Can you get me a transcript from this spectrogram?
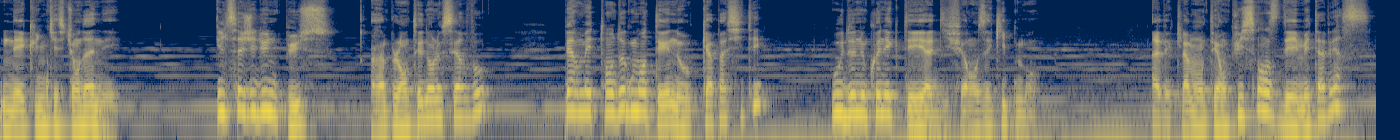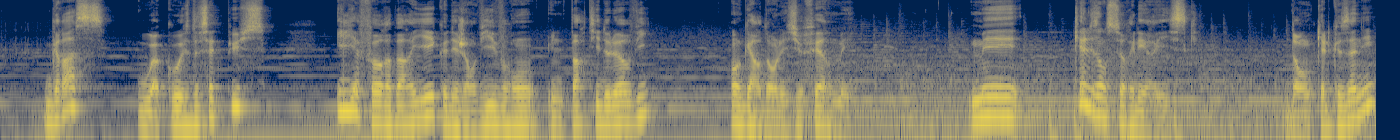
n'est qu'une question d'années. Il s'agit d'une puce implantée dans le cerveau, permettant d'augmenter nos capacités ou de nous connecter à différents équipements. Avec la montée en puissance des métaverses, grâce ou à cause de cette puce, il y a fort à parier que des gens vivront une partie de leur vie en gardant les yeux fermés. Mais quels en seraient les risques? Dans quelques années,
